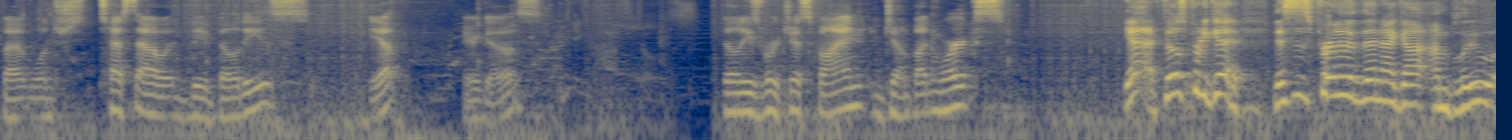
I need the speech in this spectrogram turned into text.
But we'll just test out the abilities. Yep, here it goes. Abilities work just fine. Jump button works. Yeah, it feels pretty good. This is further than I got on blue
